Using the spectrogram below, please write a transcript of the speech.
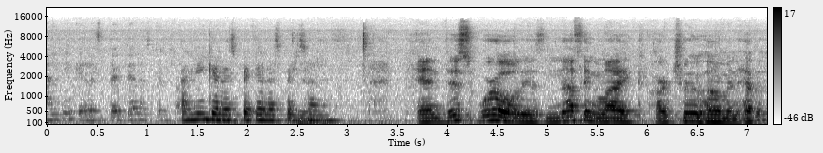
Alguien que respete a las personas. alguien que respete a las personas. And this world is nothing like our true home in heaven.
